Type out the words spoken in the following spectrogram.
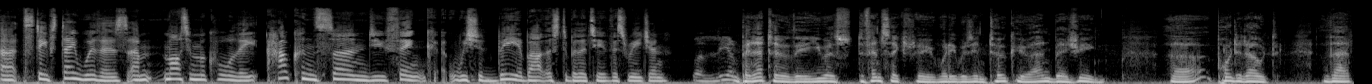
Uh, Steve, stay with us. Um, Martin McCauley, how concerned do you think we should be about the stability of this region? Well, Leon Panetta, the U.S. Defense Secretary, when he was in Tokyo and Beijing, uh, pointed out that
